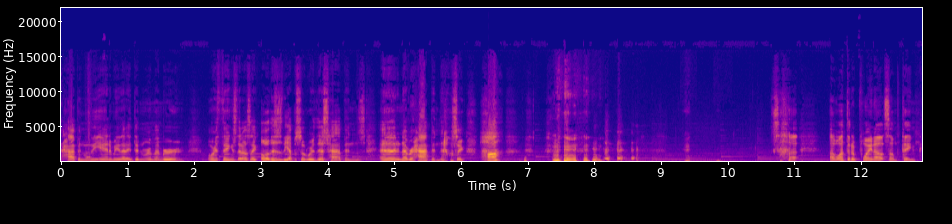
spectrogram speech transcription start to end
happened in the anime that I didn't remember, or things that I was like, oh, this is the episode where this happens, and then it never happened, and I was like, huh? So, I wanted to point out something.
